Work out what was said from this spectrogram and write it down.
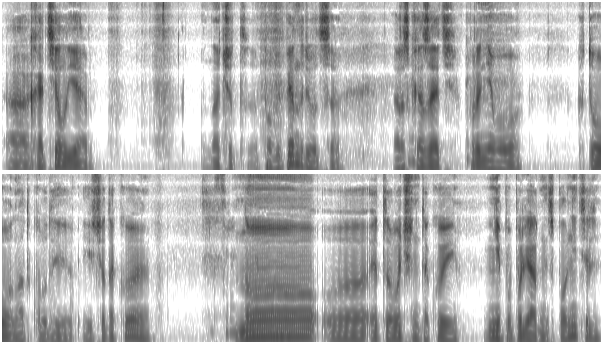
А, хотел я, значит, повыпендриваться, рассказать про него, кто он, откуда и, и все такое. Но э, это очень такой непопулярный исполнитель,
